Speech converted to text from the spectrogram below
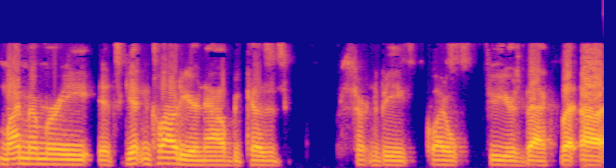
My memory, it's getting cloudier now because it's starting to be quite a few years back. But uh,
